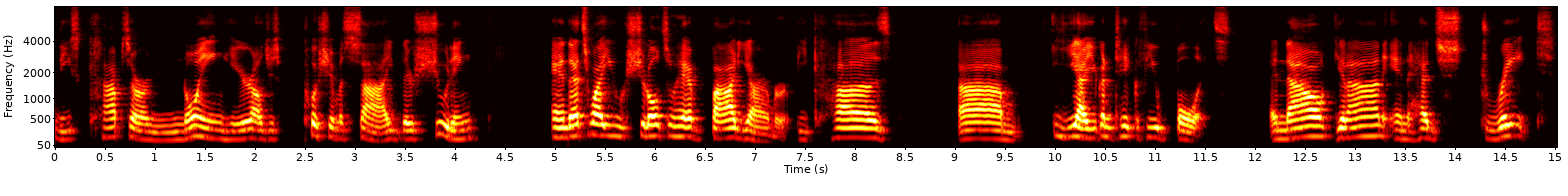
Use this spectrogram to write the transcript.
these cops are annoying here. I'll just push them aside. They're shooting. And that's why you should also have body armor because um, yeah, you're going to take a few bullets. And now get on and head straight.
